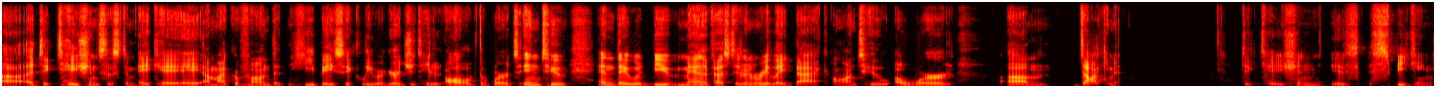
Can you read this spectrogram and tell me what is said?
uh, a dictation system, aka a microphone that he basically regurgitated all of the words into, and they would be manifested and relayed back onto a word um, document. Dictation is speaking.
